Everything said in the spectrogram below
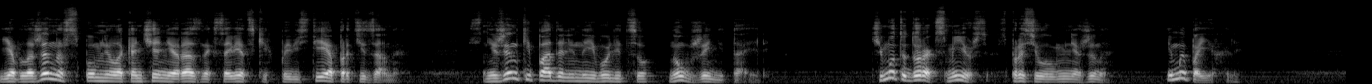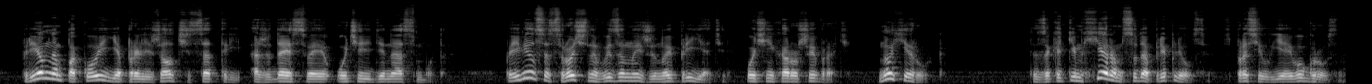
Я блаженно вспомнил окончание разных советских повестей о партизанах. Снежинки падали на его лицо, но уже не таяли. «Чему ты, дурак, смеешься?» – спросила у меня жена. И мы поехали. В приемном покое я пролежал часа три, ожидая своей очереди на осмотр. Появился срочно вызванный женой приятель, очень хороший врач, но хирург. «Ты за каким хером сюда приплелся?» – спросил я его грозно.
